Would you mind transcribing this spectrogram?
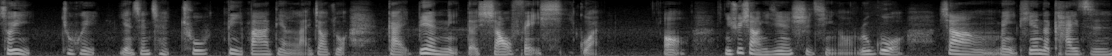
所以就会衍生成出第八点来，叫做改变你的消费习惯。哦，你去想一件事情哦，如果像每天的开支，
